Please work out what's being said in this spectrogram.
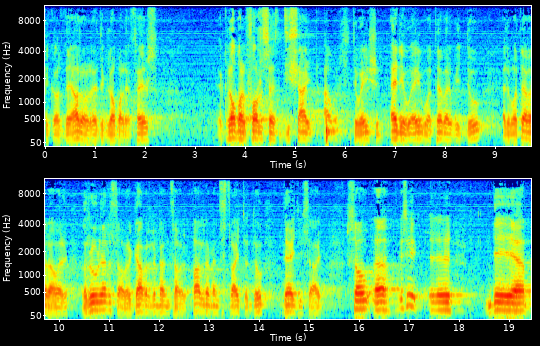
because they are already global affairs, uh, global forces decide our situation anyway, whatever we do, and whatever our rulers, our governments, our parliaments try to do, they decide. So, uh, you see, uh, the,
